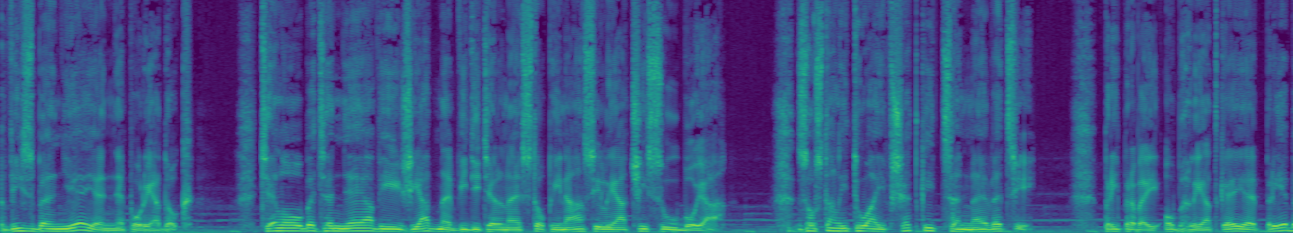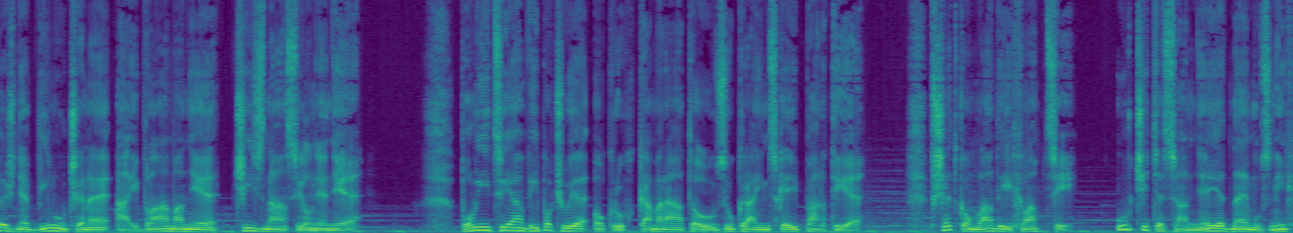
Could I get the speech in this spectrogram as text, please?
V izbe nie je neporiadok – Telo obete nejaví žiadne viditeľné stopy násilia či súboja. Zostali tu aj všetky cenné veci. Pri prvej obhliadke je priebežne vylúčené aj vlámanie či znásilnenie. Polícia vypočuje okruh kamarátov z ukrajinskej partie. Všetko mladí chlapci. Určite sa nejednému z nich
